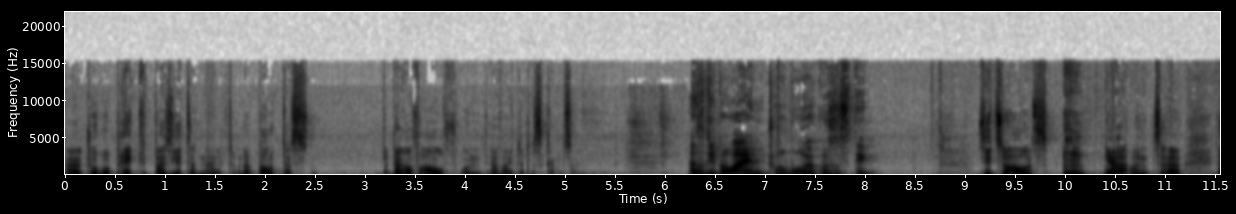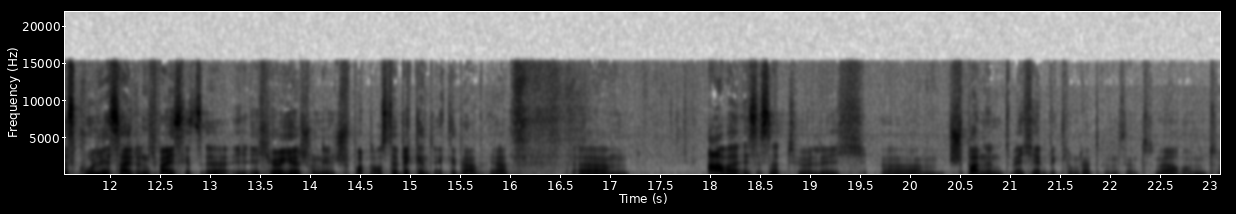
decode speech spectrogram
äh, Turbo Pack basiert dann halt oder baut das darauf auf und erweitert das Ganze. Also die bauen ein Turbo-Ökosystem. Sieht so aus. ja, und äh, das Coole ist halt, und ich weiß jetzt, äh, ich, ich höre ja schon den Spott aus der Backend-Ecke da, ja. Ähm, aber es ist natürlich ähm, spannend, welche Entwicklungen da drin sind ne? und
